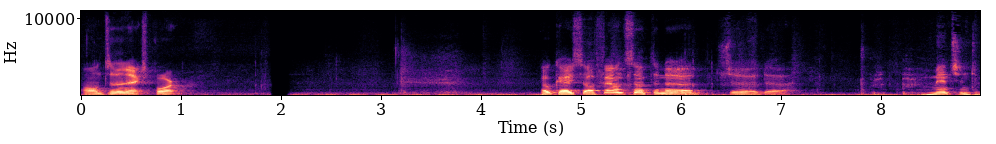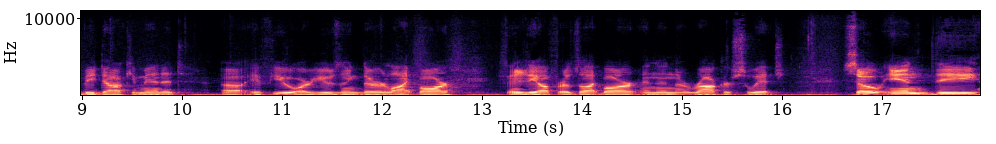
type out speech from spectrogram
on to the next part. Okay, so I found something that I should uh, mention to be documented. Uh, if you are using their light bar, Infinity Off-Road's light bar, and then their rocker switch. So in the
